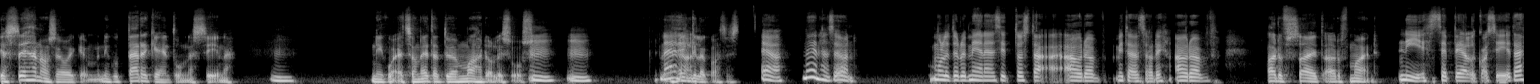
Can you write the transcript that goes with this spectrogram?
Ja sehän on se oikein niin kuin tärkein tunne siinä, Mm. niin kuin, että se on etätyön mahdollisuus mm. Mm. Näin on. henkilökohtaisesti. Joo, näinhän se on. Mulle tuli mieleen sitten tuosta out of, mitä se oli, out of, Out of sight, out of mind. niin se pelko siitä.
